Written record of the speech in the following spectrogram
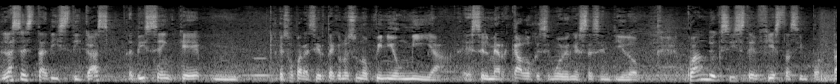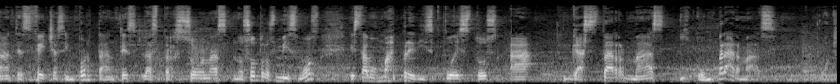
las estadísticas dicen que mm, eso para decirte que no es una opinión mía, es el mercado que se mueve en este sentido. Cuando existen fiestas importantes, fechas importantes, las personas, nosotros mismos, estamos más predispuestos a gastar más y comprar más. ¿Ok?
